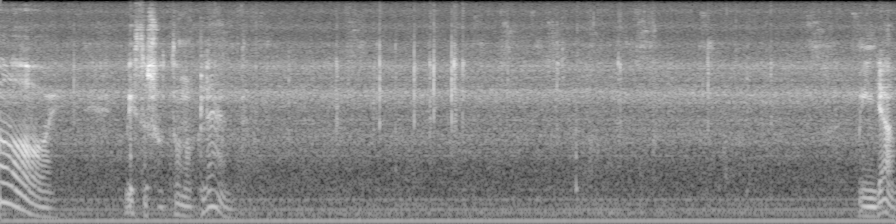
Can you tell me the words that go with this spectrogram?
Jaj! Biztos ott vannak lent. Mindjárt.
